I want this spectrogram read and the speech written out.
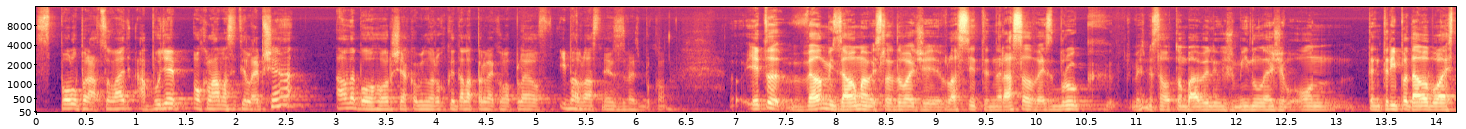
spolupracovať a bude Oklahoma City lepšia alebo horšia ako minulý rok, keď dala prvé kolo playoff iba vlastne s Westbrookom? je to veľmi zaujímavé sledovať, že vlastne ten Russell Westbrook, my sme sa o tom bavili už minule, že on ten double bol aj z,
